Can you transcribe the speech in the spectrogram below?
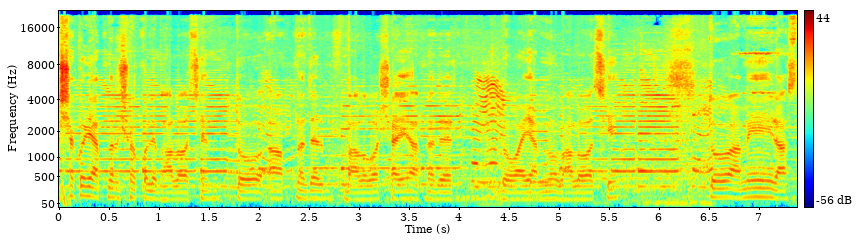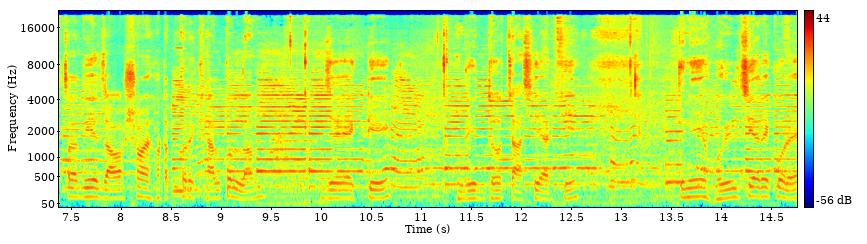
আশা করি আপনারা সকলে ভালো আছেন। তো আপনাদের ভালোবাসায়, আপনাদের দোয়ায় আমিও ভালো আছি। তো আমি রাস্তা দিয়ে যাওয়ার সময় হঠাৎ করে খেয়াল করলাম যে একটি বৃদ্ধ চাষি আর কি, তিনি হুইল চেয়ারে করে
